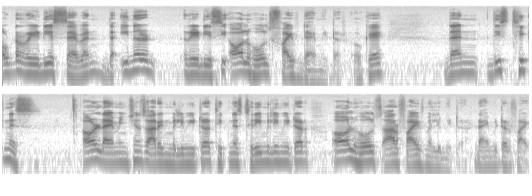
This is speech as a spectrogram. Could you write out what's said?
outer radius 7 the inner radius see all holes 5 diameter okay? Then this thickness all dimensions are in millimeter thickness 3 millimeter all holes are 5 millimeter diameter 5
